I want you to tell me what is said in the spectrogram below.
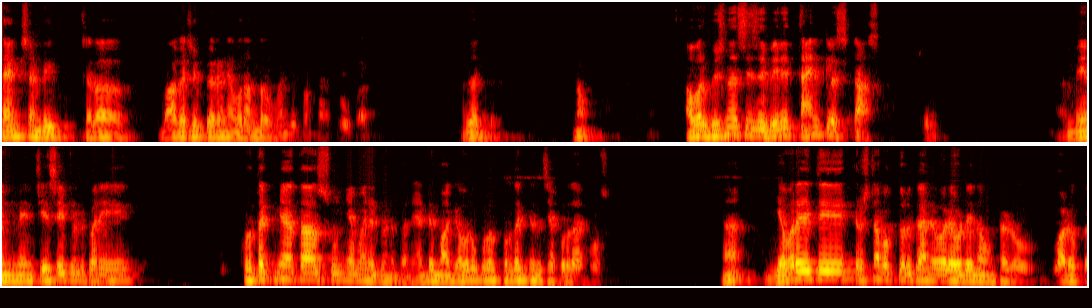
థ్యాంక్స్ అండి. చాలా బాగా చెప్పారని ఎవరు అందరూ పని చెప్పుకుంటారు రూపాయలు అదండి our business is a very thankless task. మేము మేము చేసేటువంటి పని కృతజ్ఞత శూన్యమైనటువంటి పని. అంటే మాకు ఎవరు కూడా కృతజ్ఞత చెప్పరు దానికోసం. ఎవరైతే కృష్ణ భక్తుడు కానివాడు ఎవడైనా ఉంటాడో వాడు ఒక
